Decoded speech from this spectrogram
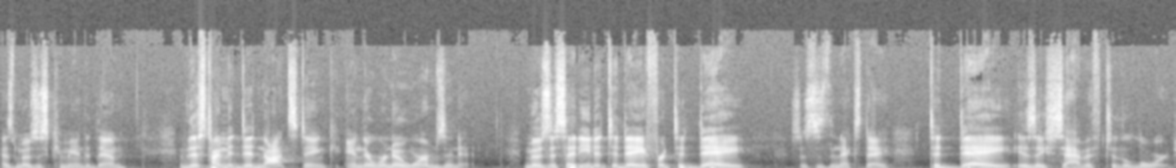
as Moses commanded them. This time it did not stink, and there were no worms in it. Moses said, Eat it today, for today, so this is the next day, today is a Sabbath to the Lord.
